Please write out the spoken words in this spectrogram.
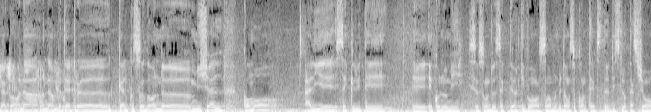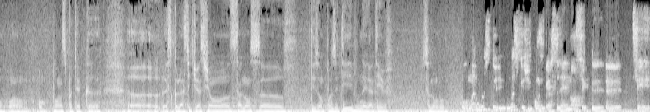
D'accord, on a, on a peut-être quelques secondes. Michel, comment allier sécurité et économie. Ce sont deux secteurs qui vont ensemble, mais dans ce contexte de dislocation, on, pense peut-être que euh, est-ce que la situation s'annonce, euh, disons, positive ou négative, selon vous? Moi, moi, ce que, moi, ce que, je pense personnellement, c'est que euh, c'est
